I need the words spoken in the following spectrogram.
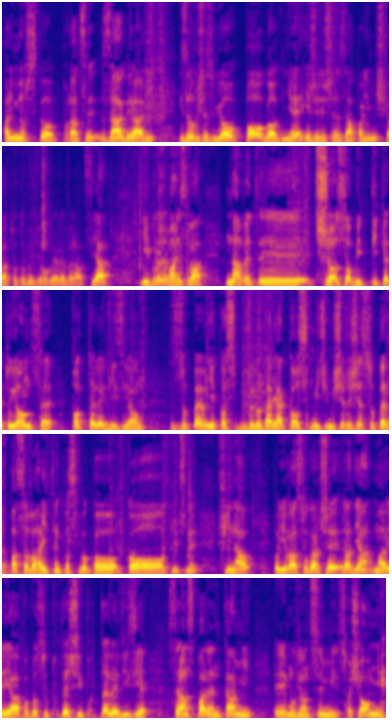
ale mimo wszystko Polacy zagrali i znowu się zrobiło pogodnie. Jeżeli jeszcze zapalimy światło, to będzie w ogóle rewelacja. I proszę Państwa, nawet y, trzy osoby piketujące pod telewizją, zupełnie wyglądali jak kosmici. Myślę, że się super wpasowali w ten kos- ko- kosmiczny finał, ponieważ słuchacze Radia Maryja po prostu podeszli pod telewizję z transparentami y, mówiącymi coś o mnie,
